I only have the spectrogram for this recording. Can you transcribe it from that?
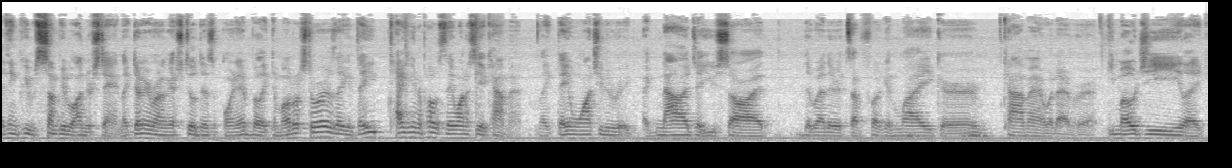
I think people some people understand. Like don't get me wrong, they're still disappointed, but like the moto stores, like if they tag you in a post, they want to see a comment. Like they want you to re- acknowledge that you saw it, whether it's a fucking like or Mm. comment, whatever emoji, like.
